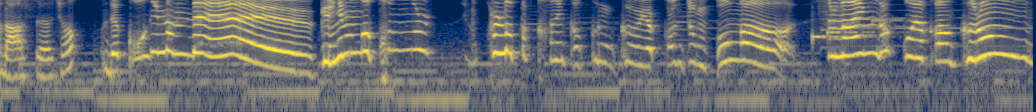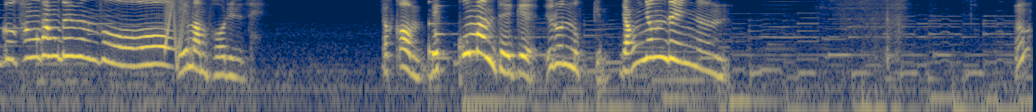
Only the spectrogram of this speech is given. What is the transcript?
콧물도 나왔어요 저? 내 거긴 한데 괜히 뭔가 콧물 흘렀다 하니까 그, 그 약간 좀 뭔가 슬라임 같고 약간 그런 거 상상되면서 얘만 버릴래. 약간 매콤한 되게 이런 느낌. 양념돼 있는. 응?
